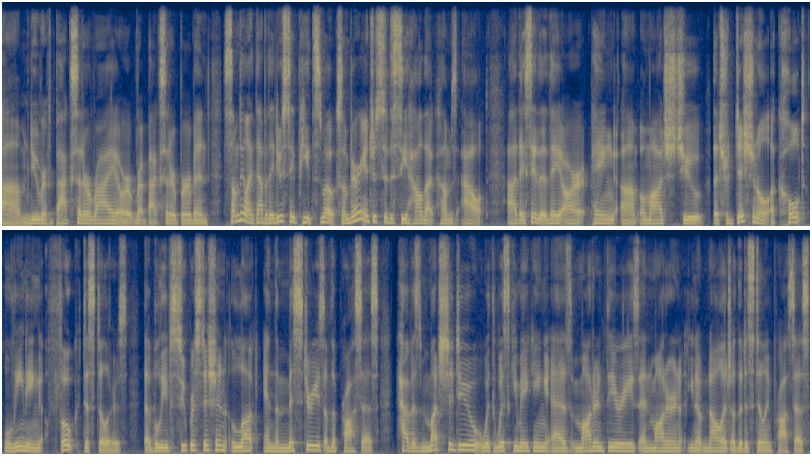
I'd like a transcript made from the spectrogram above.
um, New Riff Backsetter Rye or Backsetter Bourbon, something like that. But they do say peat smoke, so I'm very interested to see how that comes out. Uh, they say that they are paying um, homage to the traditional occult-leaning folk distillers that believe superstition, luck, and the mysteries of the process have as much to do with whiskey making as modern theories and modern, you know, knowledge of the distilling process,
